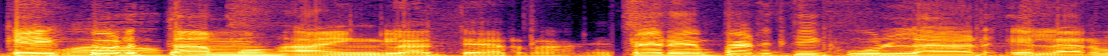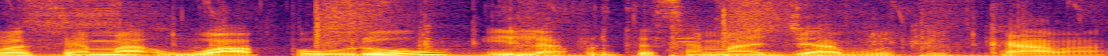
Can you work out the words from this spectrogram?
que Wow. exportamos a Inglaterra. Pero en particular el árbol se llama guapurú y la fruta se llama yabuticaba.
